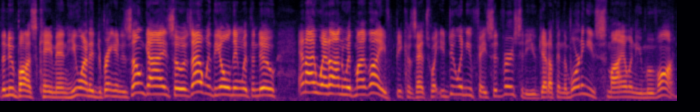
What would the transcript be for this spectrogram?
The new boss came in. He wanted to bring in his own guys, so it was out with the old, in with the new. And I went on with my life because that's what you do when you face adversity. You get up in the morning, you smile, and you move on.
